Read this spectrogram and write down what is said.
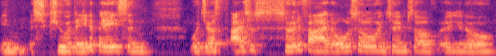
in a secure database and we're just ISO certified also in terms of, uh, you know,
